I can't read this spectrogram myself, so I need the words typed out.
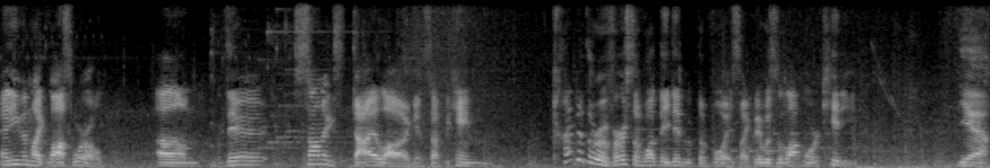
and even like Lost World, um, their Sonic's dialogue and stuff became kind of the reverse of what they did with the voice. Like it was a lot more kiddie. Yeah.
